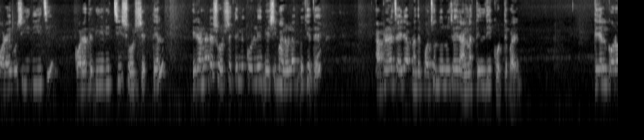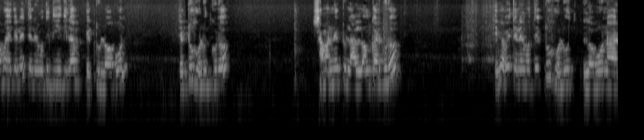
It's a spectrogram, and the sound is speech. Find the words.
কড়াই বসিয়ে দিয়েছি। কড়াতে দিয়ে দিচ্ছি সর্ষের তেল। এই রান্নাটা সর্ষের তেলে করলেই বেশি ভালো লাগবে খেতে। আপনারা চাইলে আপনাদের পছন্দ অনুযায়ী রান্নার তেল দিয়ে করতে পারেন। তেল গরম হয়ে গেলে তেলের মধ্যে দিয়ে দিলাম একটু লবণ, একটু হলুদ গুঁড়ো, সামান্য একটু লাল লঙ্কার গুঁড়ো। এভাবে তেলের মধ্যে একটু হলুদ, লবণ আর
